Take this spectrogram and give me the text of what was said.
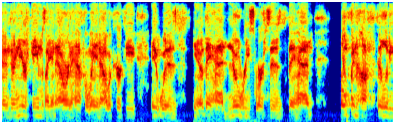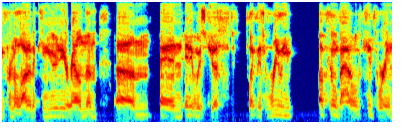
their nearest game was like an hour and a half away in Albuquerque. It was you know they had no resources, they had open hostility from a lot of the community around them, um, and and it was just like this really uphill battle. The kids were in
